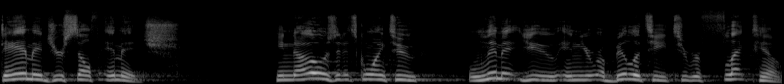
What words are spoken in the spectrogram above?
damage your self image. He knows that it's going to limit you in your ability to reflect Him.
